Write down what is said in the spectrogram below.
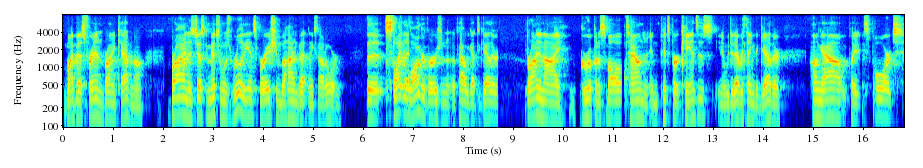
my best friend, Brian Kavanaugh. Brian, as Jessica mentioned, was really the inspiration behind vetlinks.org. The slightly longer version of how we got together, Brian and I grew up in a small town in Pittsburg, Kansas. You know, we did everything together, hung out, we played sports,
